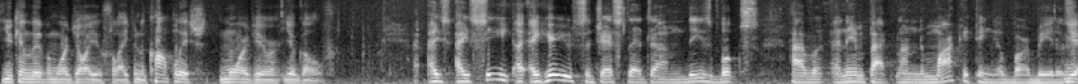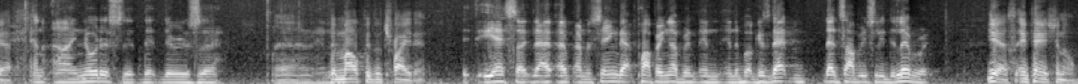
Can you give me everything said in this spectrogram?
you can live a more joyous life and accomplish more of your, your goals. I, I see, I, I hear you suggest that um, these books have a, an impact on the marketing of Barbados. Yeah. And, and I noticed that, that there is a... Uh, the mouth is a trident. Yes, I, am seeing that popping up in, in, in the book. Is that, that's obviously deliberate? Yes, intentional.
